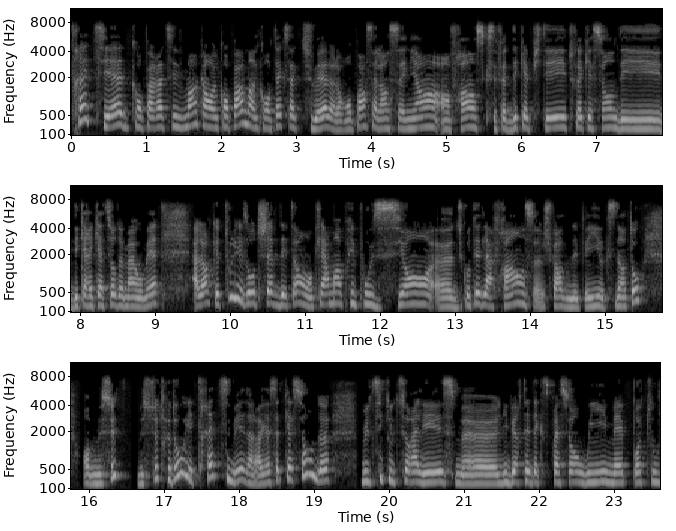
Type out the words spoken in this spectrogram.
très tiède comparativement quand on le compare dans le contexte actuel. Alors, on pense à l'enseignant en France qui s'est fait décapiter, toute la question des, des, caricatures de Mahomet, alors que tous les autres chefs d'État ont clairement pris position euh, du côté de la France. Je parle des pays occidentaux. On, monsieur M. Trudeau est très timide. Alors, il y a cette question de multiculturalisme, euh, liberté d'expression, oui, mais pas tout,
